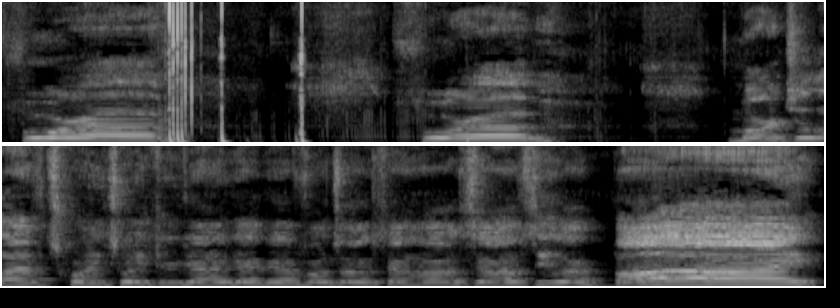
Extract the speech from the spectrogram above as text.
for um for um March 11th, 2023. Bye.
